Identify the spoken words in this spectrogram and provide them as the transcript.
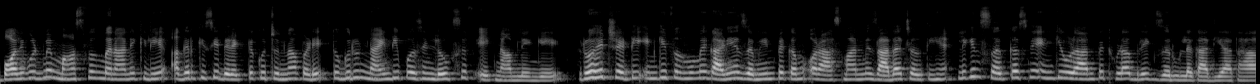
बॉलीवुड में मास फ़िल्म बनाने के लिए अगर किसी डायरेक्टर को चुनना पड़े तो गुरु 90 परसेंट लोग सिर्फ़ एक नाम लेंगे। रोहित शेट्टी, इनकी फ़िल्मों में गाड़ियाँ ज़मीन पे कम और आसमान में ज़्यादा चलती हैं, लेकिन सर्कस ने इनकी उड़ान पे थोड़ा ब्रेक ज़रूर लगा दिया था।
